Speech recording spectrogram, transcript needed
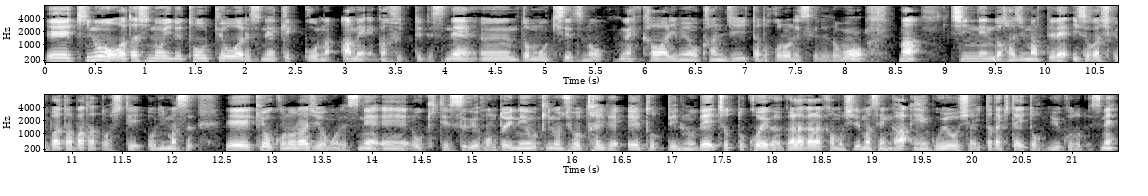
えー昨日私のいる東京はですね、結構な雨が降ってですね、うんともう季節の、ね、変わり目を感じたところですけれども、まあ、新年度始まってね、忙しくバタバタとしております。えー今日このラジオもですね、えー起きてすぐ本当に寝起きの状態で、えー撮っているので、ちょっと声がガラガラかもしれませんが、えご容赦いただきたいということですね。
